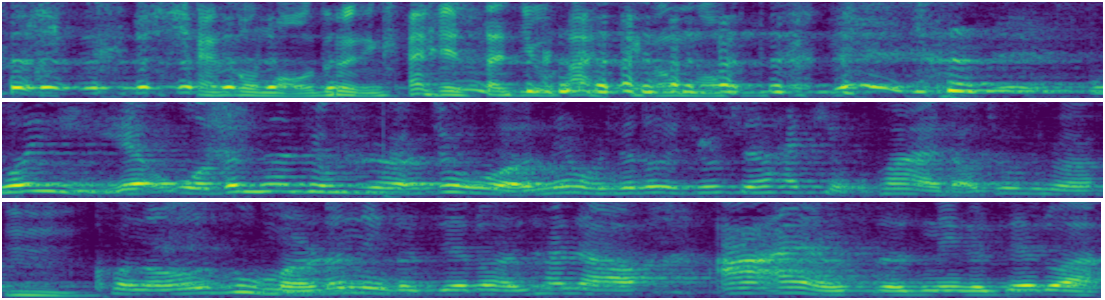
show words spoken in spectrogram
前后矛盾，你看这三句话前后矛盾。所以我跟他就是，就我那会儿学德语其实学的还挺快的，就是，可能入门的那个阶段，他叫 RS 那个阶段，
